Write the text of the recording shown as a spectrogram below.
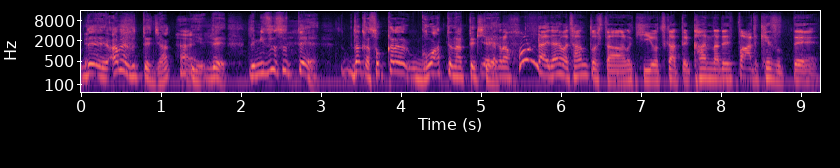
うん。で雨降ってんじゃん、はい。でで水吸ってなんかそっからゴワってなってきて。だから本来であればちゃんとしたあの木を使ってカンナでバーって削って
